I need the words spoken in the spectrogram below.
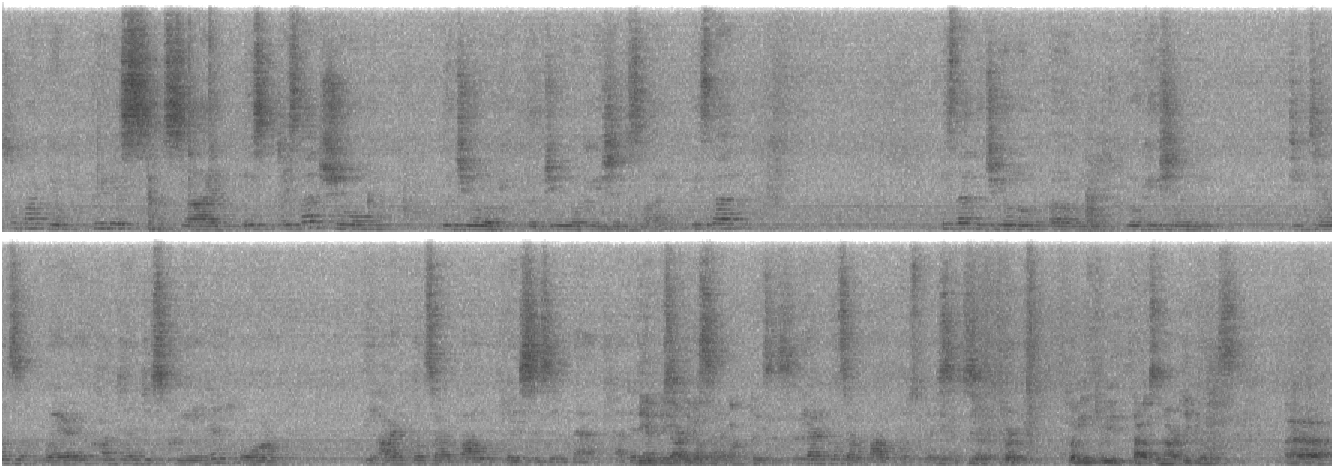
So Mark, your previous slide is does that show the geolo the geolocation slide? Is that is that the geolocation um, details of where the content is created, or the articles are about places in that. I The, didn't the understand articles are about places. The Uh, articles are about those yeah, places. there are 23,000 articles uh,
